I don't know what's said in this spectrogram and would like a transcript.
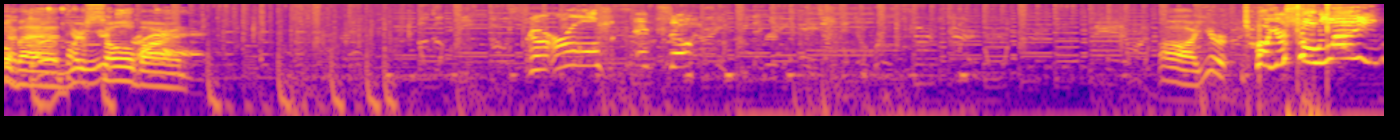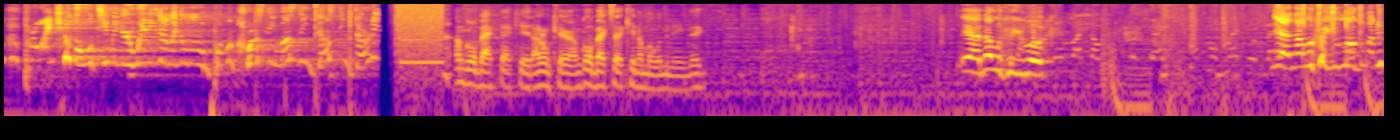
bad. third party, You're so trash. bad. Girls, it's so. Oh, you're. Oh, you're so lame, bro. I killed the whole team and you're waiting there like a little ball, crusty, musty, dusty, dirty. I'm going back to that kid. I don't care. I'm going back to that kid. I'm eliminating. They... Yeah, now look how you look. Yeah, now look how you look, buddy.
